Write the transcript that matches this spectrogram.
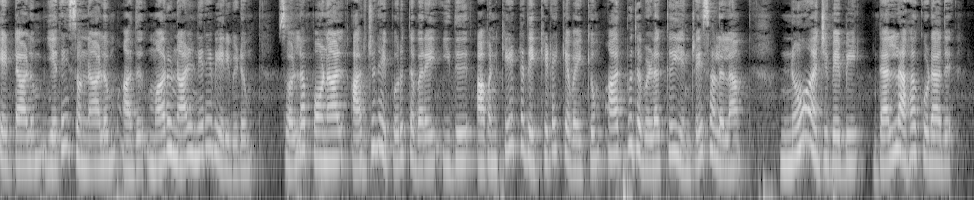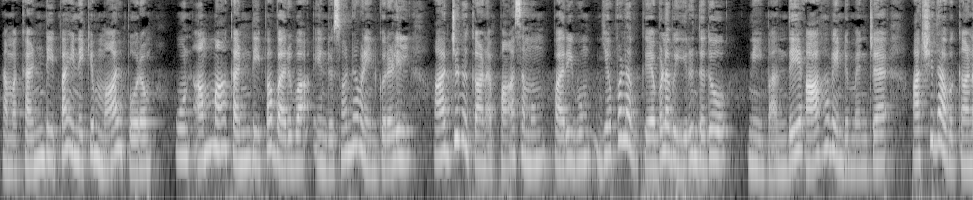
கேட்டாலும் எதை சொன்னாலும் அது மறுநாள் நிறைவேறிவிடும். சொல்லப்போனால் அர்ஜுனை பொறுத்தவரை இது அவன் கேட்டதை கிடைக்க வைக்கும் அற்புத விளக்கு என்றே சொல்லலாம். நோ அஜி பேபி டல் ஆகக்கூடாது. நம்ம கண்டிப்பா இன்னைக்கு மால் போறோம். உன் அம்மா கண்டிப்பா வருவா என்று சொன்னவனின் குரலில் அர்ஜுனுக்கான பாசமும் பரிவும் எவ்வளவுக்கு எவ்வளவு இருந்ததோ நீ வந்தே ஆக வேண்டுமென்ற அர்ஷிதாவுக்கான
